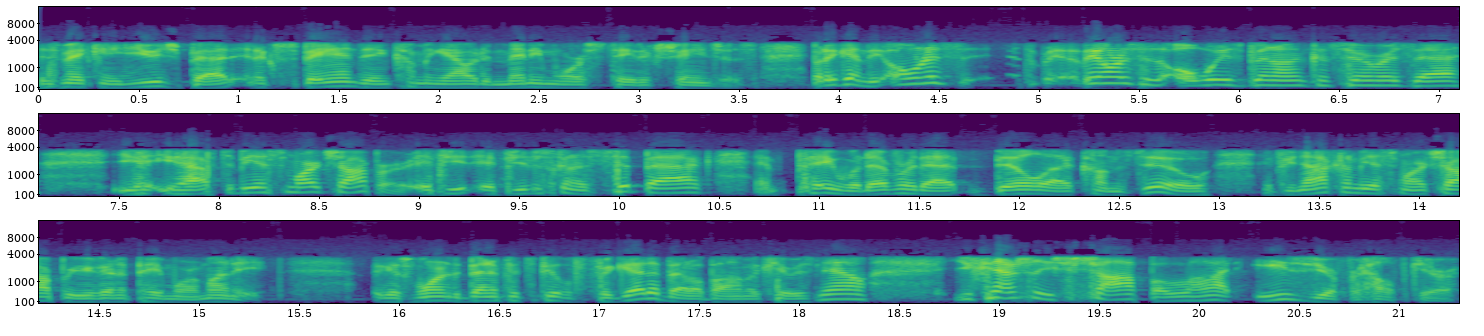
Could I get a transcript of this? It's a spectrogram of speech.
is making a huge bet and expanding, coming out in many more state exchanges. But again, the onus, the onus has always been on consumers consumers that you you have to be a smart shopper. If you if you're just going to sit back and pay whatever that bill that comes due, if you're not going to be a smart shopper, you're going to pay more money. I guess one of the benefits people forget about Obamacare is now you can actually shop a lot easier for health care.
